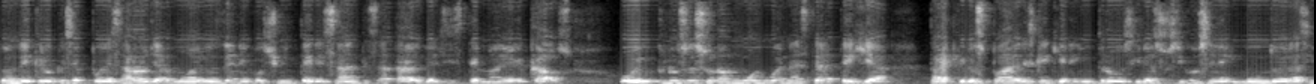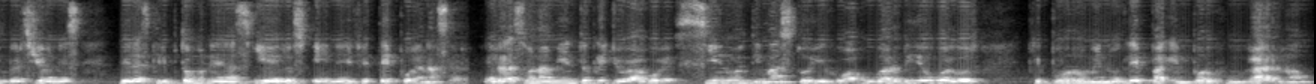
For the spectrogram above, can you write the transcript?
donde creo que se puede desarrollar modelos de negocio interesantes a través del sistema de becados, o incluso es una muy buena estrategia para que los padres que quieren introducir a sus hijos en el mundo de las inversiones, de las criptomonedas y de los NFT puedan hacer. El razonamiento que yo hago es, si en últimas tu hijo va a jugar videojuegos, que por lo menos le paguen por jugar, ¿no?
